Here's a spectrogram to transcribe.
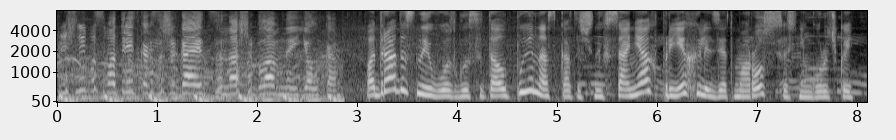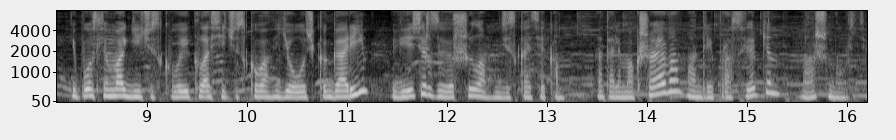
Пришли посмотреть, как зажигается наша главная елка. Под радостные возгласы толпы на сказочных санях приехали Дед Мороз со Снегурочкой. И после магического и классического «Елочка гори» вечер завершила дискотека. Наталья Макшаева, Андрей Просверкин. Наши новости.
